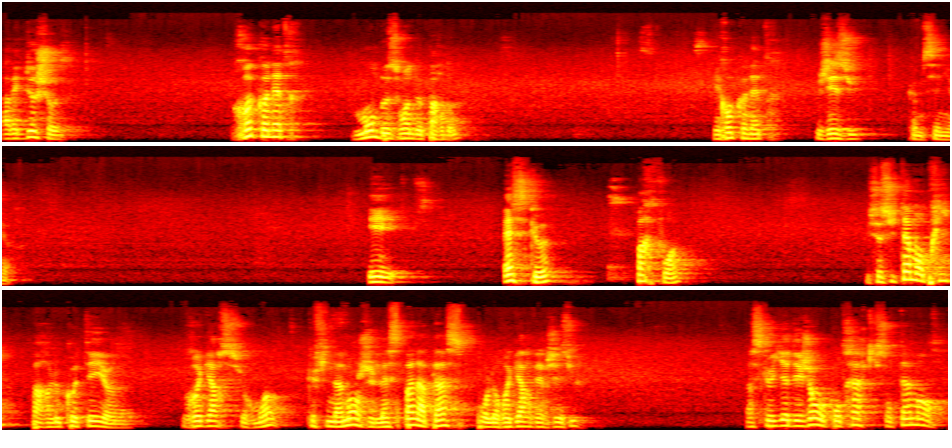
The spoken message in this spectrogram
Avec deux choses. Reconnaître mon besoin de pardon et reconnaître Jésus comme Seigneur. Et est-ce que, parfois, je suis tellement pris par le côté euh, regard sur moi que finalement je ne laisse pas la place pour le regard vers Jésus? Parce qu'il y a des gens, au contraire, qui sont tellement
